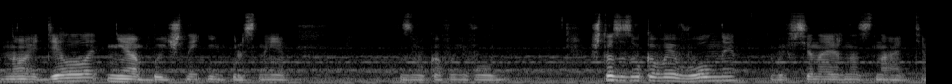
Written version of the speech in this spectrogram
но и делала необычные импульсные звуковые волны. Что за звуковые волны, вы все, наверное, знаете.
